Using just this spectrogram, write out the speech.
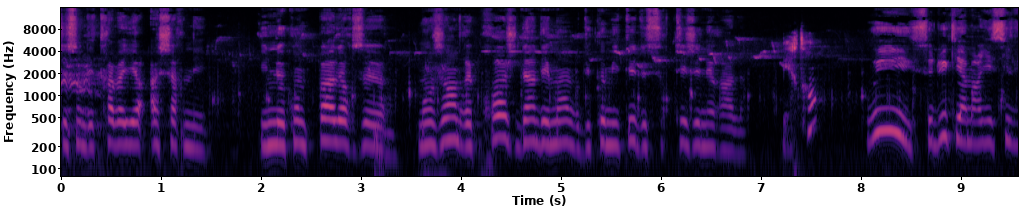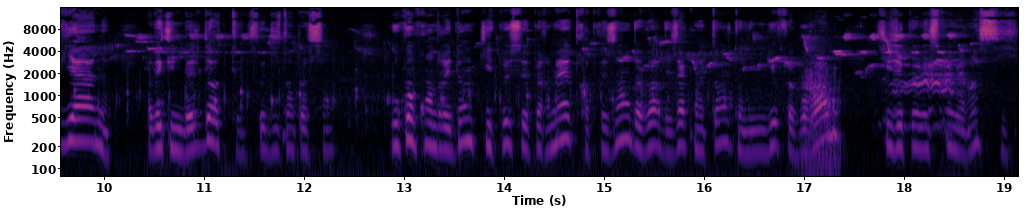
Ce sont des travailleurs acharnés. Ils ne comptent pas leurs heures. Mon gendre est proche d'un des membres du comité de sûreté générale. Bertrand? Oui, celui qui a marié Sylviane, avec une belle dot, soit dit en passant. Vous comprendrez donc qu'il peut se permettre à présent d'avoir des accointances dans les milieux favorables, si je peux m'exprimer ainsi.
